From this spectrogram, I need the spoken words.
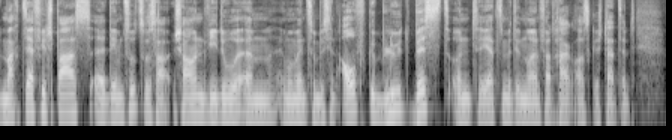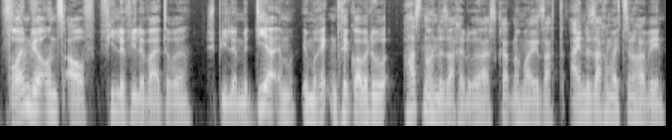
macht sehr viel Spaß, äh, dem zuzuschauen, wie du ähm, im Moment so ein bisschen aufgeblüht bist und jetzt mit dem neuen Vertrag ausgestattet. Freuen wir uns auf viele, viele weitere Spiele mit dir im, im Reckentrikot. Aber du hast noch eine Sache. Du hast gerade noch mal gesagt, eine Sache möchtest du noch erwähnen.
